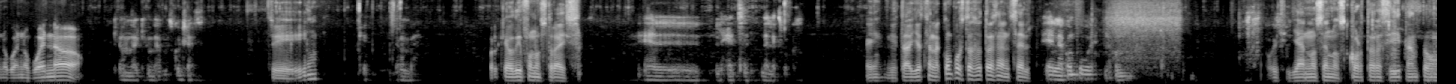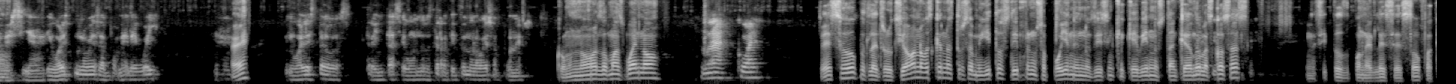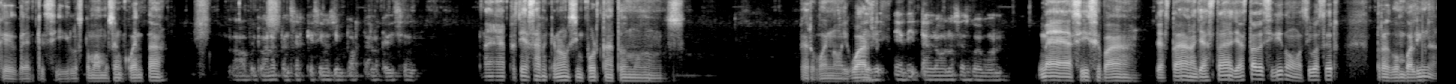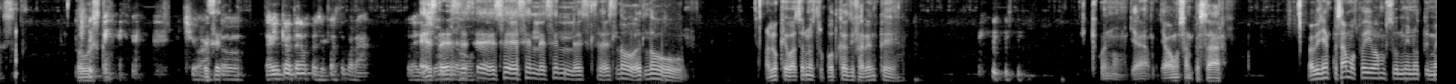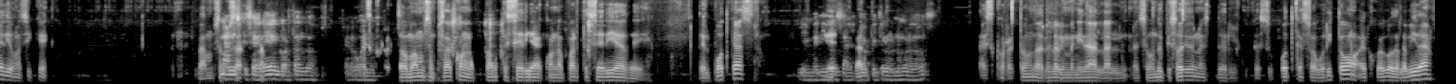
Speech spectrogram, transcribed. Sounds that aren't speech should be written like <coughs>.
Bueno, bueno, bueno. ¿Qué onda? ¿Qué onda? ¿Me escuchas? Sí. ¿Qué, qué onda? ¿Por qué audífonos traes? El, el headset del Xbox. Sí, ¿y está- ¿Ya está en la compu o estás otra vez en el cel? En la compu, güey. La compu. Uy, si ya no se nos corta ahora sí tanto. A ver si ya. Igual esto no lo vayas a poner, eh, güey. ¿Eh? Igual estos 30 segundos, este ratito no lo vayas a poner. ¿Cómo no? Es lo más bueno. Ah, ¿cuál? Eso, pues la introducción, ¿no ves que nuestros amiguitos siempre nos apoyan y nos dicen que qué bien nos están quedando las cosas? Necesito ponerles eso para que vean que sí los tomamos en cuenta. No, porque van a pensar que sí nos importa lo que dicen. Eh, pues ya saben que no nos importa de todos modos. Pero bueno, igual. Edítalo, no seas huevón. Nah, así se va. Ya está, ya está, ya está decidido. Así va a ser tras bombalinas. Todo esto. <laughs> Chivato. Ese- Está bien que no tenemos presupuesto para la edición, Este, es, pero ese, ese es el, es el, es, es lo, es lo, lo que va a ser nuestro podcast diferente. <laughs> Que bueno, ya, ya vamos a empezar. Oye, ya empezamos, pues llevamos un minuto y medio, así que vamos a empezar. que se agreguen cortando. Pero bueno, correcto, Vamos a empezar con la parte seria, con la parte seria de, del podcast. bienvenidos Eh, al capítulo número 2. Es correcto, darles la bienvenida al, al- al segundo episodio de, su podcast favorito, El Juego de la Vida.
